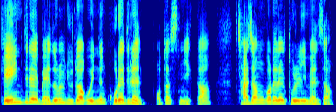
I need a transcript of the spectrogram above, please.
개인들의 매도를 유도하고 있는 고래들은 어떻습니까? 자전거래를 돌리면서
